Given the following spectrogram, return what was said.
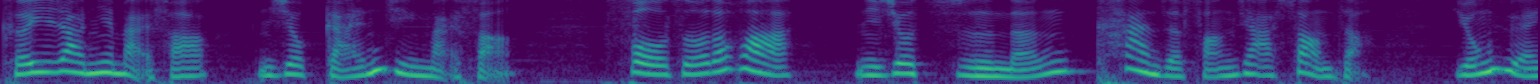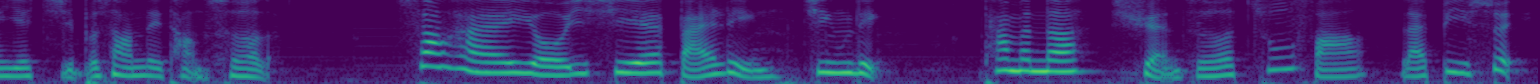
可以让你买房，你就赶紧买房；否则的话，你就只能看着房价上涨，永远也挤不上那趟车了。上海有一些白领、金领。他们呢选择租房来避税，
